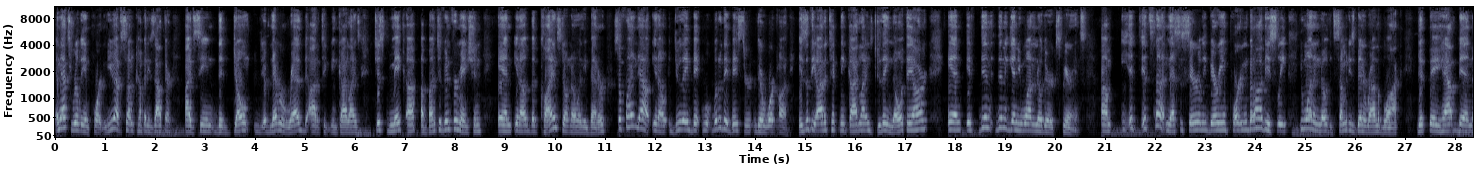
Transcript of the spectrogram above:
and that's really important. You have some companies out there I've seen that don't have never read the Audit Technique guidelines, just make up a bunch of information and you know the clients don't know any better. So find out you know do they ba- what do they base their, their work on? Is it the Audit Technique guidelines? Do they know what they are? And if then then again you want to know their experience. Um, it, it's not necessarily very important but obviously you want to know that somebody's been around the block that they have been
